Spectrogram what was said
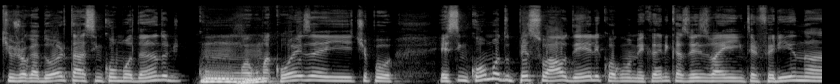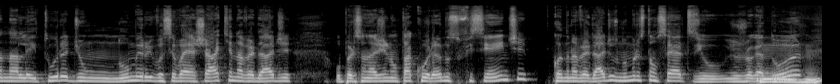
que o jogador está se incomodando com uhum. alguma coisa e, tipo, esse incômodo pessoal dele com alguma mecânica às vezes vai interferir na, na leitura de um número e você vai achar que, na verdade, o personagem não tá curando o suficiente, quando na verdade os números estão certos e o, e o jogador uhum.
